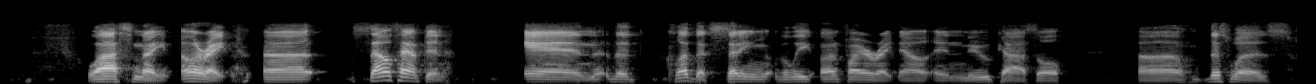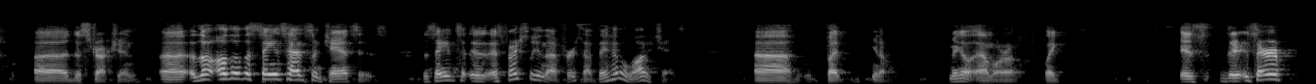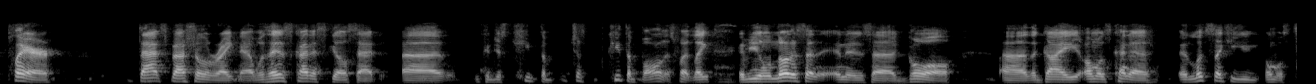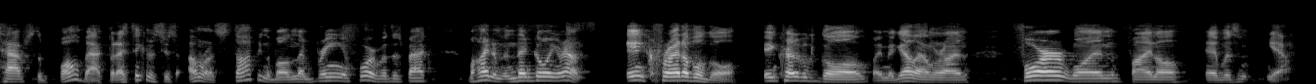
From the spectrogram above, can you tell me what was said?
last night. All right. Uh, Southampton and the club that's setting the league on fire right now in Newcastle. Uh, this was uh, destruction. Uh, although, although the Saints had some chances, the Saints, especially in that first half, they had a lot of chances. Uh, but you know, Miguel Almiron, like, is there is there a player that special right now with his kind of skill set? Uh, could just keep the just keep the ball in his foot. Like if you'll notice that in his uh, goal, uh, the guy almost kind of it looks like he almost taps the ball back, but I think it was just Almiron stopping the ball and then bringing it forward with his back behind him and then going around. Incredible goal. Incredible goal by Miguel Almiron. 4 1 final. It was, yeah.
